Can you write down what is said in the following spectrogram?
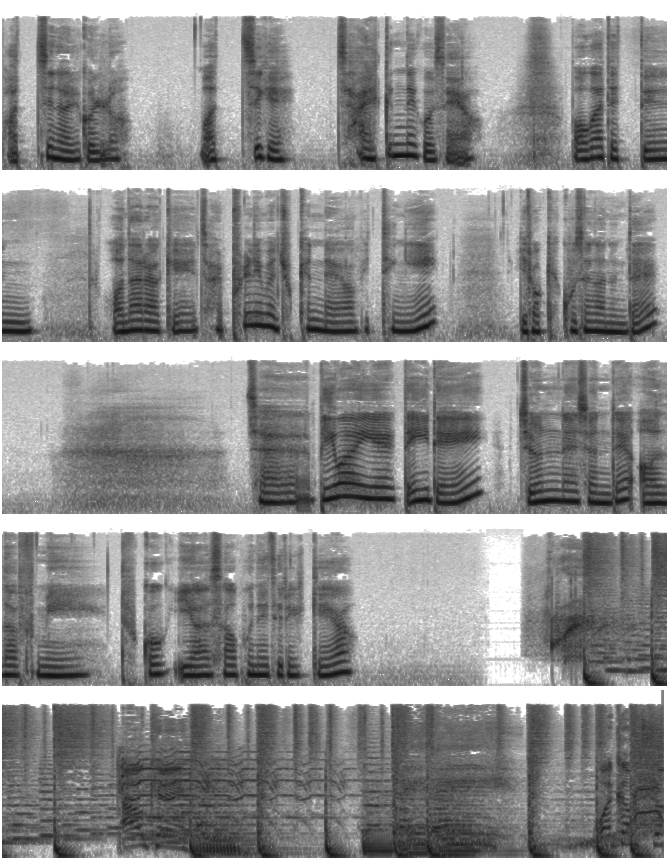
멋진 얼굴로 멋지게 잘 끝내고 오세요. 뭐가 됐든 원활하게 잘 풀리면 좋겠네요, 미팅이. 이렇게 고생하는데. 자, Day Day, 존 레전드의 All of Me 두 곡 이어서 보내드릴게요. Okay. Welcome to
